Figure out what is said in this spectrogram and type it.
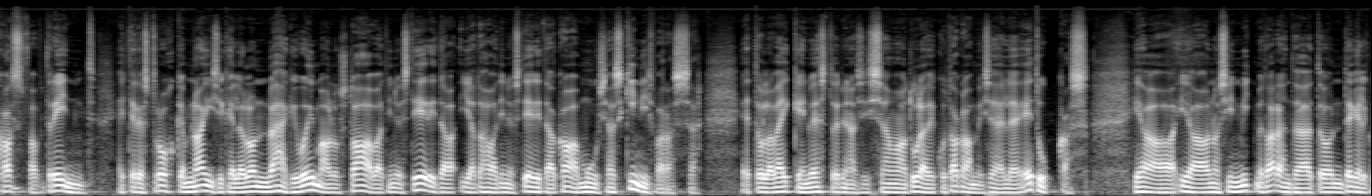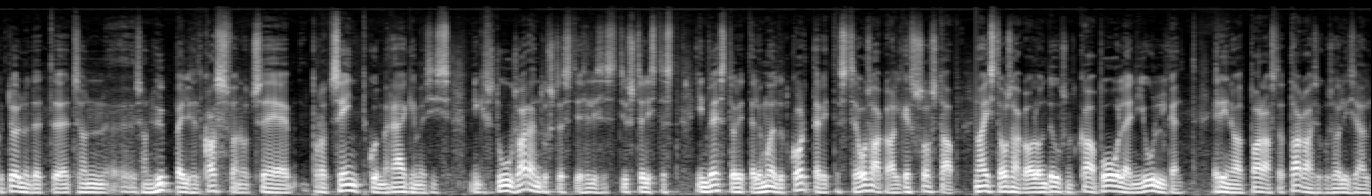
kasvav trend, et järjest rohkem naisi, kellel on vähegi võimalus, tahavad investeerida ja tahavad investeerida ka muuseas kinnisvarasse. et olla väikeinvestorina siis oma tuleviku tagamisel edukas. ja, ja noh, siin mitmed arendajad on tegelikult öelnud, et, et see on, see on hüppeliselt kasvanud, see protsent, kui me räägime siis mingist uusarendustest ja sellisest sellisest, just sellistest investoritele mõeldud korteritest, see osakaal, kes ostab, naiste osakaal on tõusnud ka pooleni julgelt, erinevalt paar aastat tagasi, kus oli seal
